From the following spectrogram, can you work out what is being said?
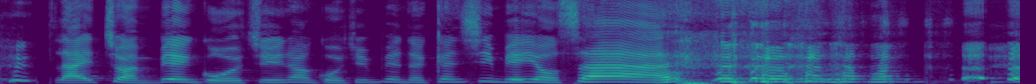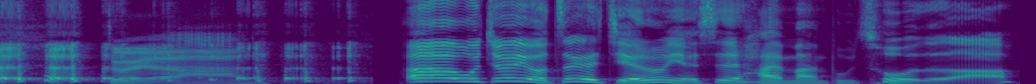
来转变国军，让国军变得更性别友善。对啊，呃，我觉得有这个结论也是还蛮不错的啦。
